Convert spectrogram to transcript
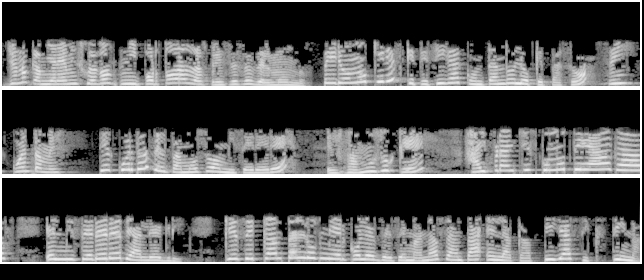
Yo no cambiaría mis juegos ni por todas las princesas del mundo. ¿Pero no quieres que te siga contando lo que pasó? Sí, cuéntame. ¿Te acuerdas del famoso miserere? ¿El famoso qué? Ay, Francisco, no te hagas. El miserere de Alegri, que se cantan los miércoles de Semana Santa en la Capilla Sixtina,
